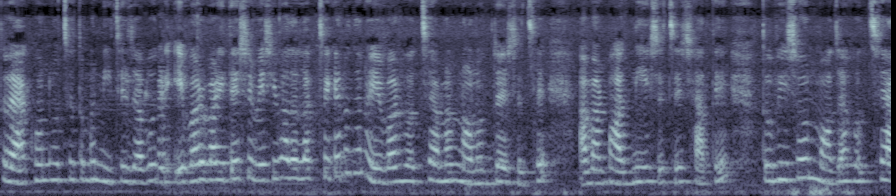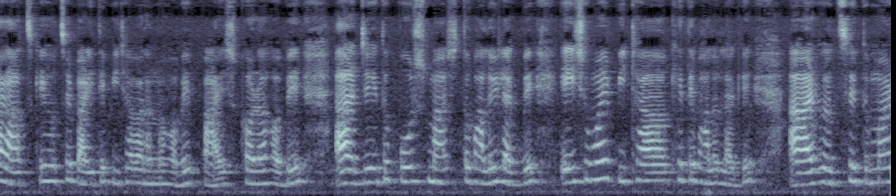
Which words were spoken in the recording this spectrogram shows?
তো এখন হচ্ছে তোমার নিচে যাব। এবার বাড়িতে এসে বেশি ভালো লাগছে কেন জানো? এবার হচ্ছে আমার ননদরা এসেছে, আমার ভাগ্নি এসেছে সাথে। তো ভীষণ মজা হচ্ছে আর আজকে হচ্ছে বাড়িতে পিঠা বানানো হবে, পায়েস করা হবে। আর যেহেতু পৌষ মাস, তো ভালোই লাগবে। এই সময় পিঠা খেতে ভালো লাগে। আর হচ্ছে তোমার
